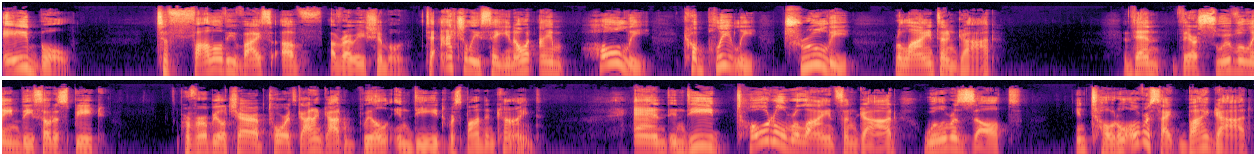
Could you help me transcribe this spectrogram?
able to follow the advice of, of Rabbi Shimon, to actually say, you know what, I am wholly, completely, truly reliant on God, then they're swiveling the, so to speak, proverbial cherub towards God and God will indeed respond in kind. And indeed, total reliance on God will result in total oversight by God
